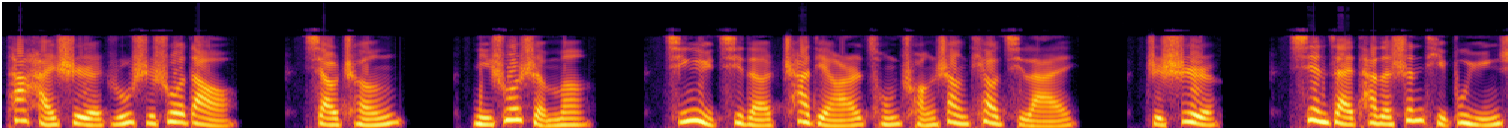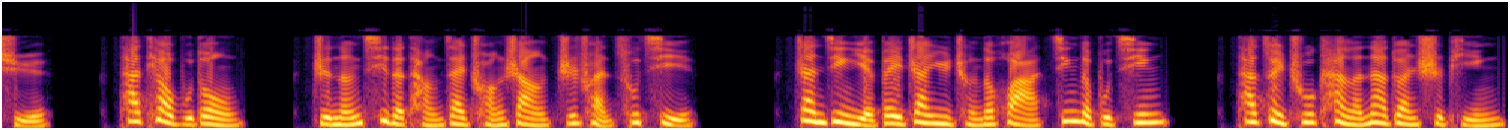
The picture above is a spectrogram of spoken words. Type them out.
他还是如实说道：“小程，你说什么？”秦宇气得差点儿从床上跳起来，只是现在他的身体不允许，他跳不动，只能气得躺在床上直喘粗气。战静也被战玉成的话惊得不轻，他最初看了那段视频，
